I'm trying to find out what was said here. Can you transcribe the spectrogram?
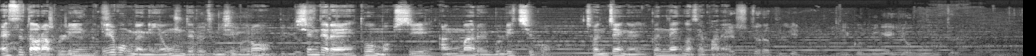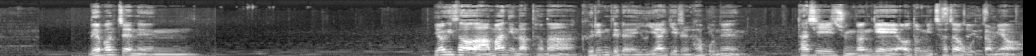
에스더라 불린 일곱 명의 영웅들을 중심으로 신들의 도움 없이 악마를 물리치고 전쟁을 끝낸 것에 관해. 네 번째는 여기서 아만이 나타나 그림들의 이야기를 하고는 다시 중간계에 어둠이 찾아오고 있다며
